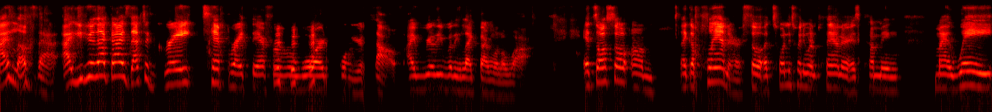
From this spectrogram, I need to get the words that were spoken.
I love that. I, you hear that, guys? That's a great tip right there for reward for yourself. I really, really like that one a lot. It's also um like a planner. So a 2021 planner is coming my way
